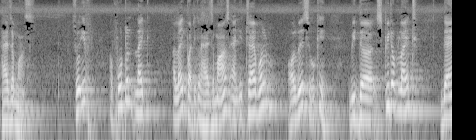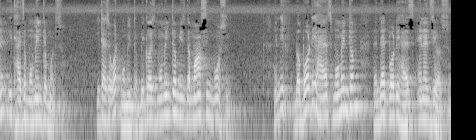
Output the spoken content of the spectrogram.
has a mass. So if a photon like a light particle has a mass and it travel always okay with the speed of light then it has a momentum also. It has a what? Momentum. Because momentum is the mass in motion. And if the body has momentum then that body has energy also.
